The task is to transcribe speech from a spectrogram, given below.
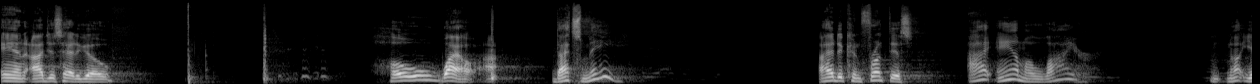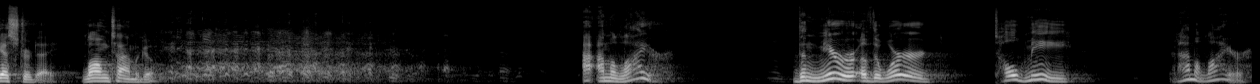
and I just had to go, oh, wow, I, that's me. I had to confront this. I am a liar. Not yesterday, long time ago. I, I'm a liar. The mirror of the word told me that I'm a liar.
